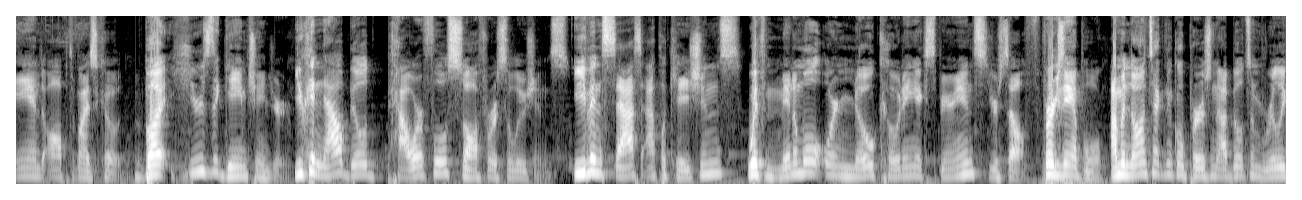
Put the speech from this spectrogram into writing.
and optimize code. But here's the game changer. You can now build powerful software solutions, even SaaS applications with minimal or no coding experience yourself. For example, I'm a non-technical person. I built some really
